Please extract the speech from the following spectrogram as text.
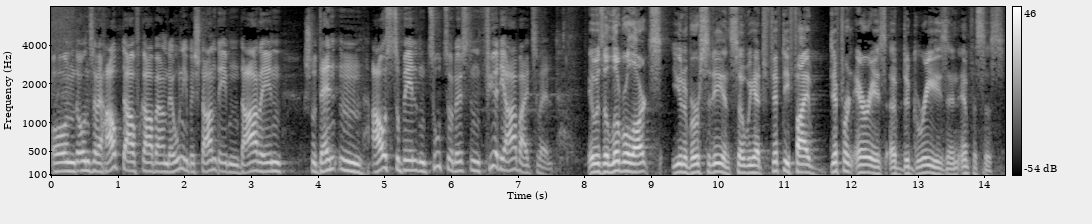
Und unsere Hauptaufgabe an der Uni bestand eben darin, Studenten auszubilden, zuzurüsten für die Arbeitswelt. It was a liberal arts university, and so we had 55 different areas of degrees and emphasis.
